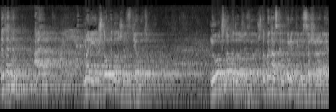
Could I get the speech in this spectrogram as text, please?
Да-да-да. А? Мария, что мы должны сделать? Ну, что мы должны сделать? Чтобы нас конкуренты не сожрали.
